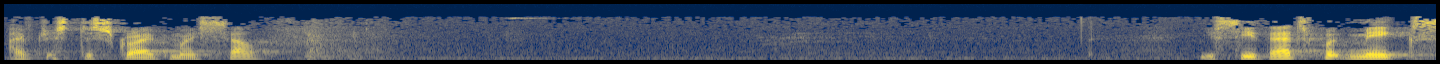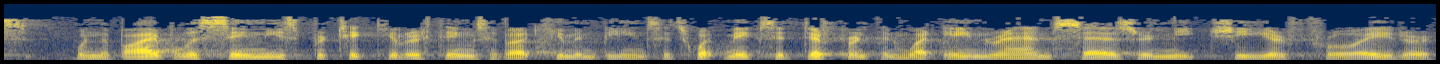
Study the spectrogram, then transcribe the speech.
I've just described myself. You see, that's what makes, when the Bible is saying these particular things about human beings, it's what makes it different than what Ayn Rand says, or Nietzsche, or Freud, or,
